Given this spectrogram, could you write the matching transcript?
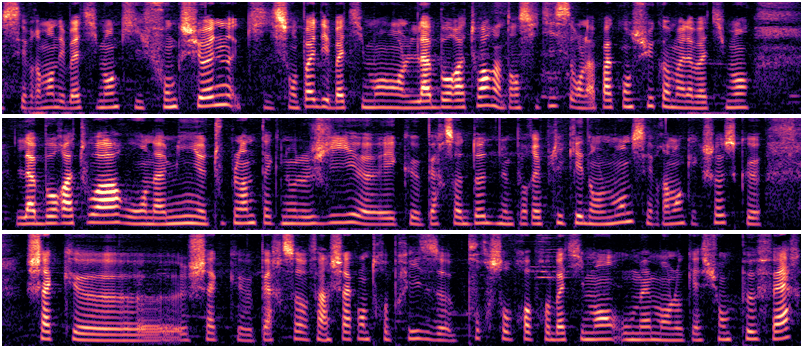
c'est vraiment des bâtiments qui fonctionnent, qui sont pas des bâtiments laboratoires. Intensity, on l'a pas conçu comme un bâtiment laboratoire où on a mis tout plein de technologies euh, et que personne d'autre ne peut répliquer dans le monde. C'est vraiment quelque chose que chaque euh, chaque personne, enfin chaque entreprise pour son propre bâtiment ou même en location peut faire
